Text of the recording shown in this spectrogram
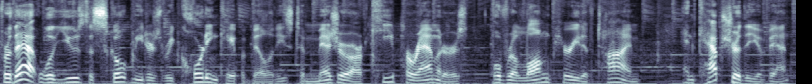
For that, we'll use the ScopeMeter's recording capabilities to measure our key parameters over a long period of time and capture the event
